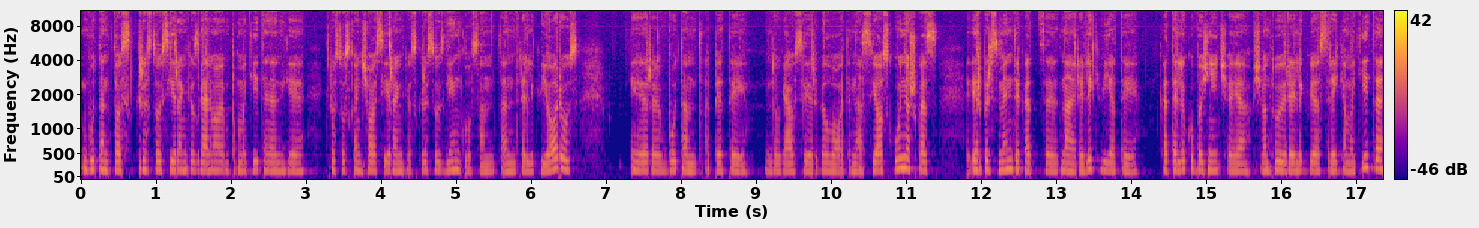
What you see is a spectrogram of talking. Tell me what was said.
būtent tos Kristaus įrankius galima pamatyti netgi Kristaus kančios įrankius, Kristaus ginklus ant, ant relikvioriaus ir būtent apie tai daugiausiai ir galvoti, nes jos kūniškas ir prisiminti, kad, na, relikvija tai katalikų bažnyčioje šventųjų relikvijos reikia matyti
